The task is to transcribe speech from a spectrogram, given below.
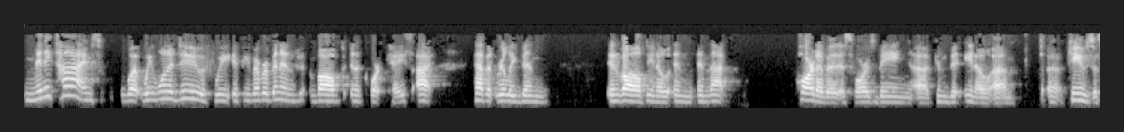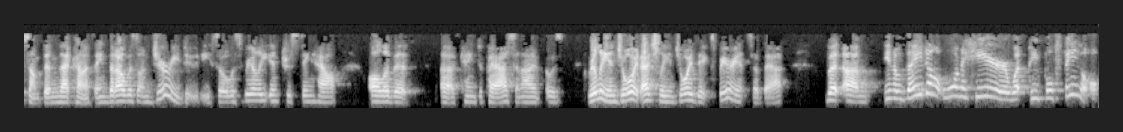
many times what we want to do if we, if you've ever been involved in a court case, I haven't really been involved, you know, in, in that part of it as far as being, uh, convi- you know, um, accused of something, that kind of thing. But I was on jury duty, so it was really interesting how all of it uh, came to pass, and I was really enjoyed, actually enjoyed the experience of that. But um, you know, they don't want to hear what people feel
